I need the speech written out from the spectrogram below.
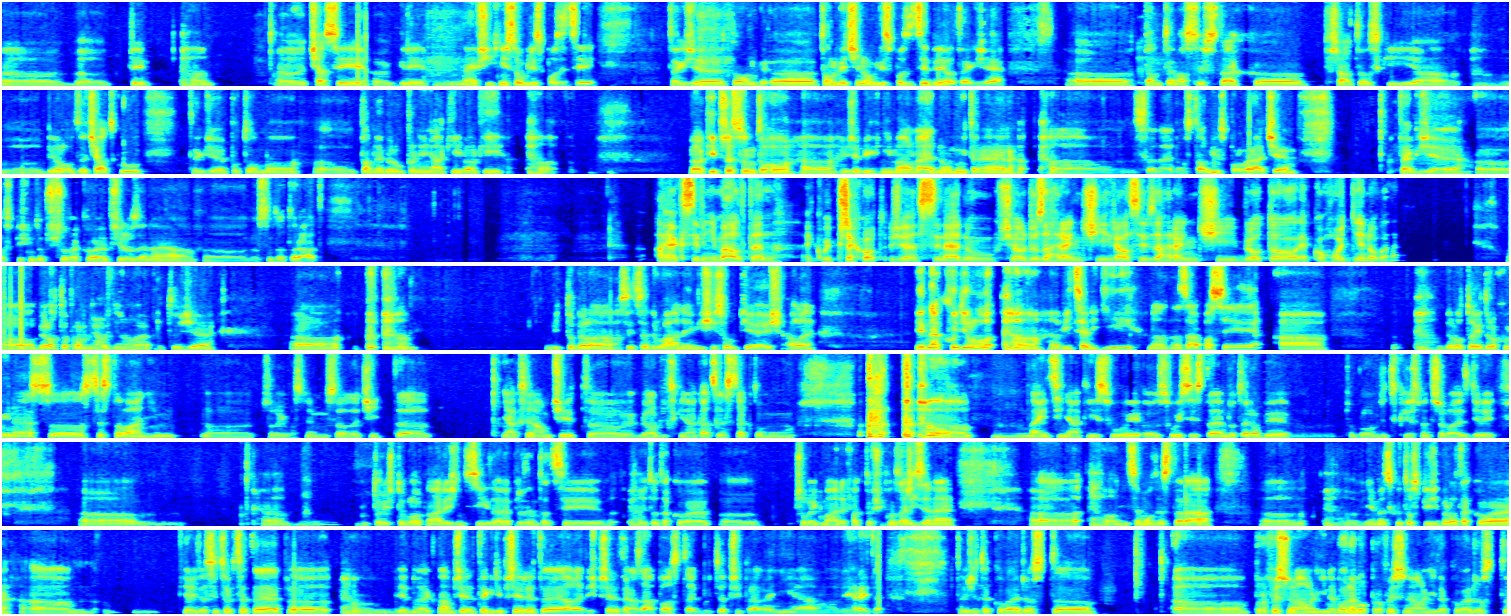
eh, ty časy, kdy ne všichni jsou k dispozici, takže to on, to on většinou k dispozici byl, takže tam ten asi vztah eh, přátelský a eh, byl od začátku, takže potom tam nebyl úplně nějaký velký velký přesun toho, že bych vnímal najednou můj trenér se najednou stal mým spoluhráčem, takže spíš mi to přišlo takové přirozené a byl jsem za to rád. A jak jsi vnímal ten jakoby přechod, že jsi najednou šel do zahraničí, hrál si v zahraničí, bylo to jako hodně nové? Bylo to pro mě hodně nové, protože uh, byť to byla sice druhá nejvyšší soutěž, ale jednak chodilo uh, více lidí na, na zápasy a bylo to i trochu jiné s, s cestováním. Uh, člověk vlastně musel začít nějak se naučit, eh, byla vždycky nějaká cesta k tomu, najít si nějaký svůj, eh, svůj systém. Do té doby to bylo vždycky, že jsme třeba jezdili buď to, když to bylo v nádežnicích za reprezentaci, je to takové, člověk má de facto všechno zařízené, o nic se moc nestará. V Německu to spíš bylo takové, dělejte si, co chcete, jedno, jak nám přijedete, kdy přijedete, ale když přijedete na zápas, tak buďte připraveni a vyhrajte. Takže takové dost uh, profesionální, nebo, nebo profesionální, takové dost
